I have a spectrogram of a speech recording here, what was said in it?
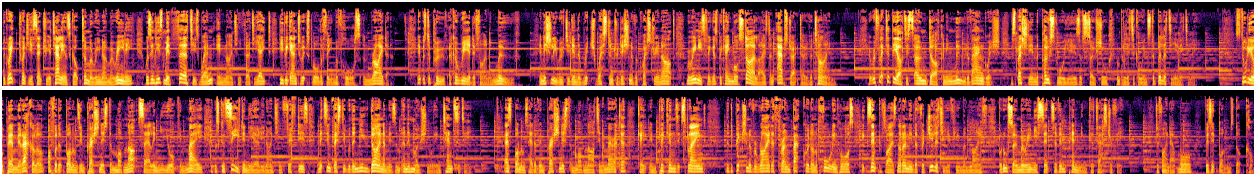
The great 20th century Italian sculptor Marino Marini was in his mid 30s when, in 1938, he began to explore the theme of horse and rider. It was to prove a career defining move. Initially rooted in the rich Western tradition of equestrian art, Marini's figures became more stylised and abstract over time. It reflected the artist's own darkening mood of anguish, especially in the post war years of social and political instability in Italy. Studio per Miracolo, offered at Bonham's Impressionist and Modern Art Sale in New York in May, was conceived in the early 1950s and it's invested with a new dynamism and emotional intensity. As Bonham's head of Impressionist and Modern Art in America, Caitlin Pickens, explained, the depiction of a rider thrown backward on a falling horse exemplifies not only the fragility of human life, but also Marini's sense of impending catastrophe. To find out more, visit bonhams.com.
